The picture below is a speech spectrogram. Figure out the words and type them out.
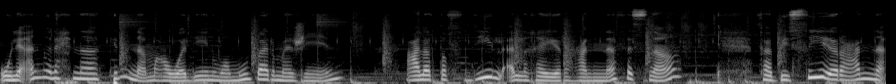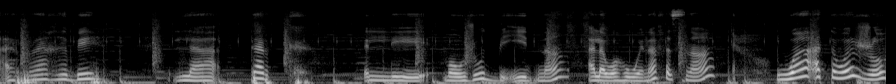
ولأنه نحن كنا معودين ومبرمجين على تفضيل الغير عن نفسنا فبيصير عنا الرغبة لترك اللي موجود بإيدنا ألا وهو نفسنا والتوجه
